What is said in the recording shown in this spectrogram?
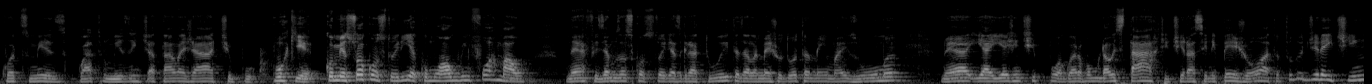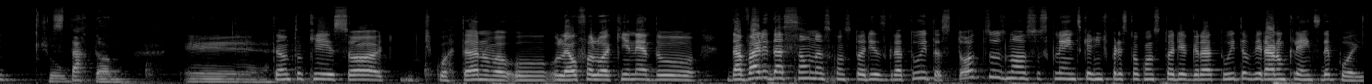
quantos meses? Quatro meses a gente já tava já, tipo... Por quê? Começou a consultoria como algo informal, né? Fizemos as consultorias gratuitas, ela me ajudou também mais uma, né? E aí a gente, pô, agora vamos dar o start, tirar CNPJ, tudo direitinho, startamos. É... Tanto que, só te cortando, o o Léo falou aqui, né, do, da validação nas consultorias gratuitas. Todos os nossos clientes que a gente prestou consultoria gratuita viraram clientes depois.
